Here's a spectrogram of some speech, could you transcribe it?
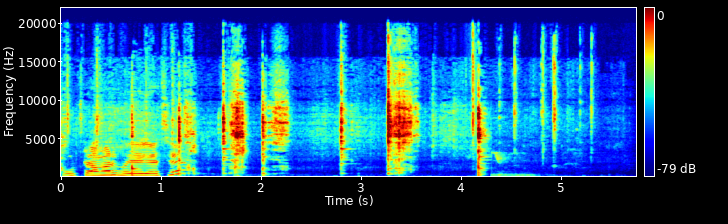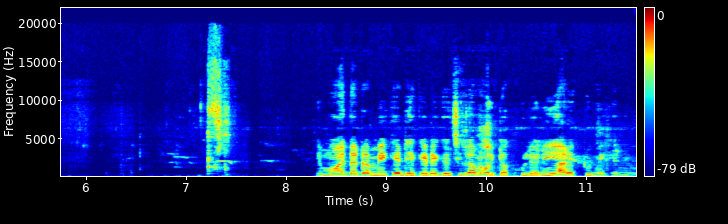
পুরটা আমার হয়ে গেছে। যে ময়দাটা মেখে ঢেকে রেখেছিলাম, ওইটা খুলে নিয়ে আর একটু মেখে নেব।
